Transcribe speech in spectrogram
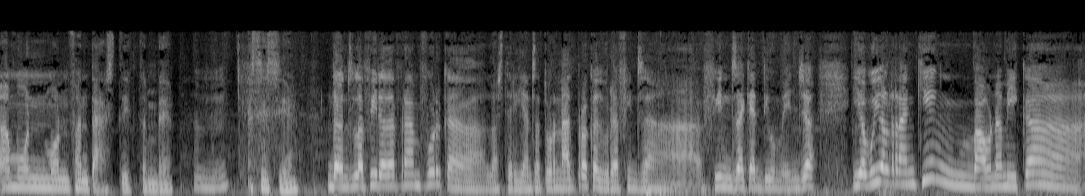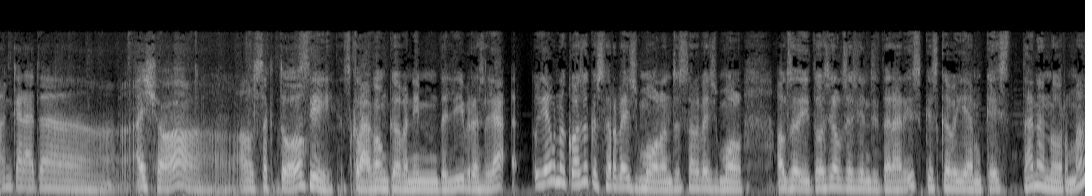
amb un món fantàstic, també. Mhm. Sí, sí. Doncs la Fira de Frankfurt, que l'Ester ja ens ha tornat, però que dura fins, a, fins aquest diumenge. I avui el rànquing va una mica encarat a, això, al sector. Sí, és clar, com que venim de llibres allà, hi ha una cosa que serveix molt, ens serveix molt als editors i als agents literaris, que és que veiem que és tan enorme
